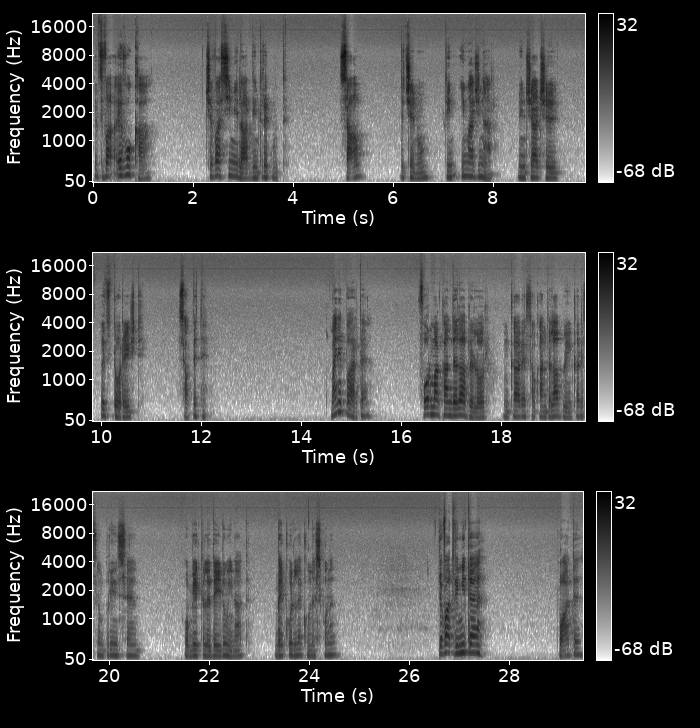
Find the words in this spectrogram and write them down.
îți va evoca ceva similar din trecut sau de ce nu, din imaginar, din ceea ce îți dorești sau te temi. Mai departe, forma candelabrelor în care, sau candelabrului în care sunt prinse obiectele de iluminat, becurile, cum le spunem, te va trimite, poate,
